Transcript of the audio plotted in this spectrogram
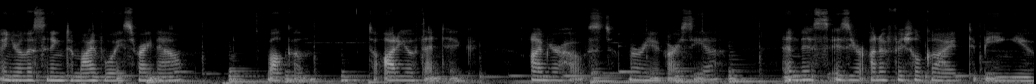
and you're listening to my voice right now, welcome to Audiothentic. I'm your host, Maria Garcia, and this is your unofficial guide to being you,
